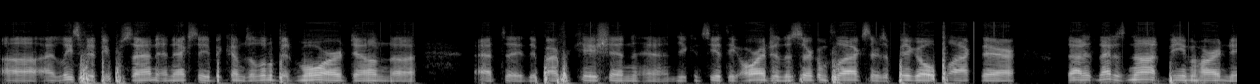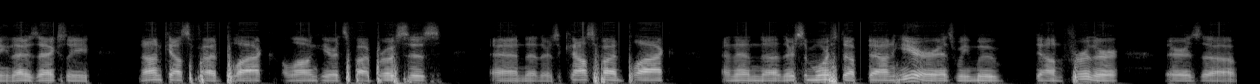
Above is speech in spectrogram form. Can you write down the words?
uh, at least 50%, and actually it becomes a little bit more down uh, at the, the bifurcation, and you can see at the origin of the circumflex, there's a big old plaque there. That, that is not beam hardening. That is actually non-calcified plaque along here. It's fibrosis, and uh, there's a calcified plaque, and then uh, there's some more stuff down here as we move down further. There's uh,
